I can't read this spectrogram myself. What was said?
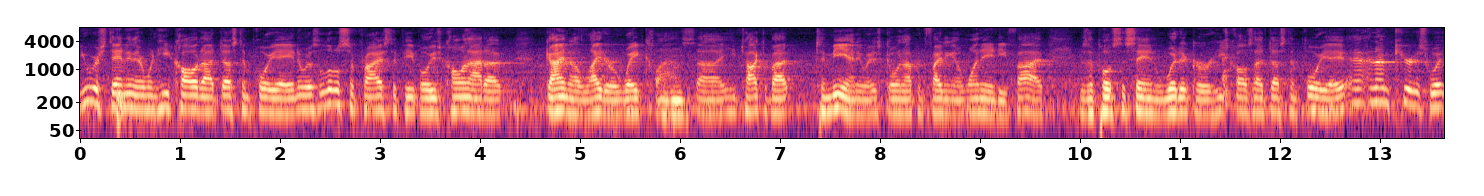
you were standing there when he called out Dustin Poirier, and it was a little surprise to people. He's calling out a guy in a lighter weight class. Uh, he talked about, to me anyways, going up and fighting at 185, as opposed to saying Whittaker. He calls out Dustin Poirier, and, and I'm curious what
